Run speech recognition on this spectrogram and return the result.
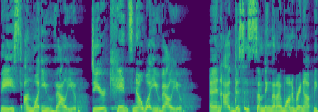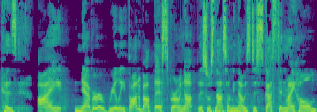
based on what you value? Do your kids know what you value? And uh, this is something that I want to bring up because I never really thought about this growing up. This was not something that was discussed in my home.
